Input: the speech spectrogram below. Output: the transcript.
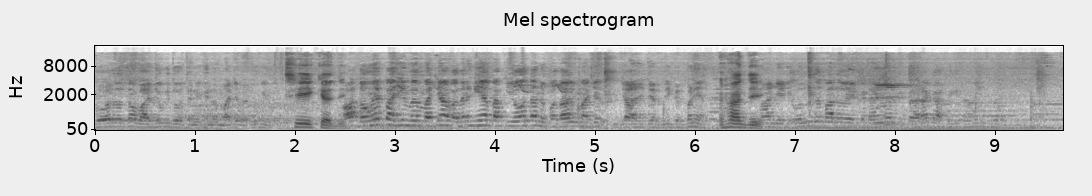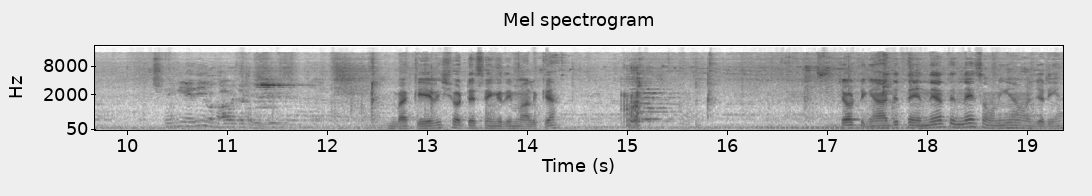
ਹੋਰ ਉਦੋਂ ਵਾਜੂਗੀ ਦੋ ਤਿੰਨ ਕਿਲੋ ਮੱਝ ਵਧੂਗੀ ਠੀਕ ਹੈ ਜੀ। ਆ ਦੋਵੇਂ ਭਾਜੀ ਮੱਝਾਂ ਵਧਣਗੀਆਂ ਬਾਕੀ ਉਹ ਤੁਹਾਨੂੰ ਪਤਾ ਵੀ ਮੱਝ ਜ਼ਿਆਦਾ ਚਿਰ ਦੀ ਗੱਭਣਿਆ। ਹਾਂਜੀ। ਹਾਂਜੀ ਜੀ ਉਹਨੂੰ ਤਾਂ ਬਾਅਦ ਇੱਕ ਟਾਈਮ ਦੁਬਾਰਾ ਕਰ ਦਈਏ ਸਮਝ ਕਿਉਂਕਿ ਇਹਦੀ ਵਿਖਾਓ ਚਲੋ ਬਾਕੀ ਇਹ ਵੀ ਛੋਟੇ ਸਿੰਘ ਦੀ ਮਾਲਕ ਆ। ਝੋਟੀਆਂ ਅੱਜ ਤਿੰਨ ਆ ਤਿੰਨੇ ਹੀ ਸੋਹਣੀਆਂ ਵਾ ਜਿਹੜੀਆਂ।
